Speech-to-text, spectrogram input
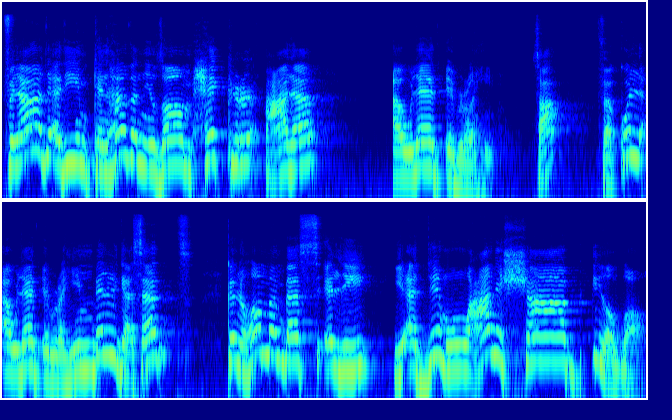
في العهد القديم كان هذا النظام حكر على أولاد إبراهيم صح؟ فكل أولاد إبراهيم بالجسد كانوا هم بس اللي يقدموا عن الشعب إلى الله.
